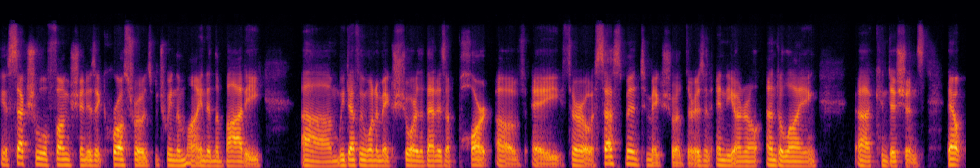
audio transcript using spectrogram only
you know, sexual function is a crossroads between the mind and the body. Um, we definitely want to make sure that that is a part of a thorough assessment to make sure that there isn't any under, underlying uh, conditions. Now,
